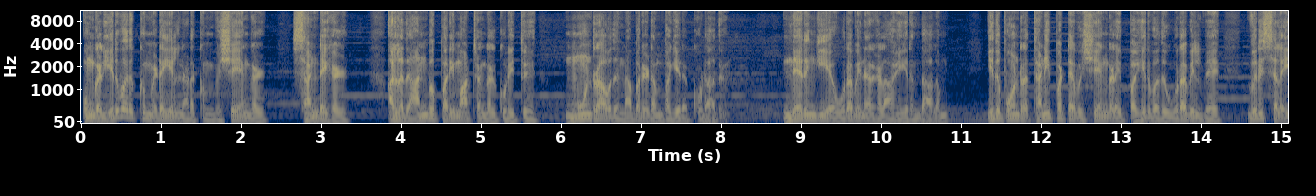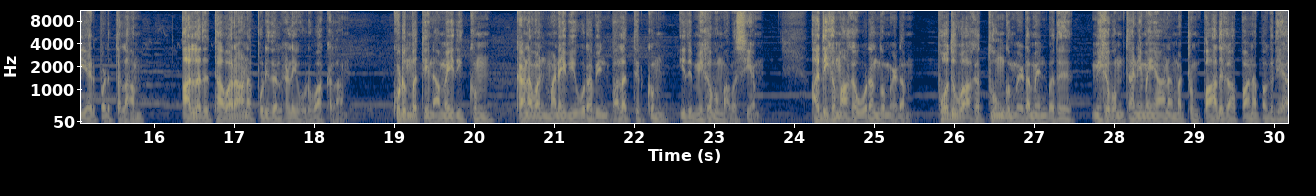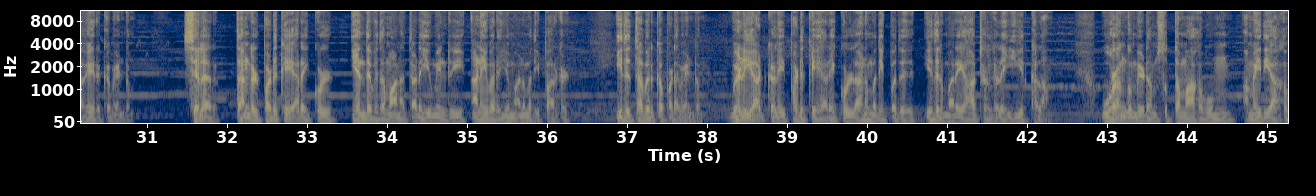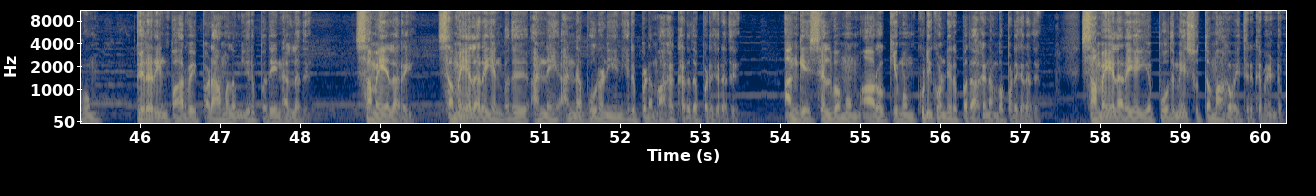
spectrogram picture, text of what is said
உங்கள் இருவருக்கும் இடையில் நடக்கும் விஷயங்கள் சண்டைகள் அல்லது அன்பு பரிமாற்றங்கள் குறித்து மூன்றாவது நபரிடம் பகிரக்கூடாது. நெருங்கிய உறவினர்களாக இருந்தாலும் இது போன்ற தனிப்பட்ட விஷயங்களை பகிர்வது உறவில் வே விரிசலை ஏற்படுத்தலாம் அல்லது தவறான புரிதல்களை உருவாக்கலாம். குடும்பத்தின் அமைதிக்கும் கணவன் மனைவி உறவின் பலத்திற்கும் இது மிகவும் அவசியம். அதிகமாக உறங்கும் இடம் பொதுவாக தூங்கும் இடம் என்பது மிகவும் தனிமையான மற்றும் பாதுகாப்பான பகுதியாக இருக்க வேண்டும். சிலர் தங்கள் படுக்கை அறைக்குள் எந்தவிதமான தடையுமின்றி அனைவரையும் அனுமதிப்பார்கள். இது தவிர்க்கப்பட வேண்டும். வெளியாட்களை படுக்கை அறைக்குள் அனுமதிப்பது எதிர்மறை ஆற்றல்களை ஈர்க்கலாம். உறங்கும் இடம் சுத்தமாகவும் அமைதியாகவும் பிறரின் பார்வைப்படாமலும் இருப்பதே நல்லது. சமையலறை. சமையலறை என்பது அன்னை அன்னபூரணியின் இருப்பிடமாக கருதப்படுகிறது. அங்கே செல்வமும் ஆரோக்கியமும் குடிகொண்டிருப்பதாக நம்பப்படுகிறது. சமையலறையை எப்போதுமே சுத்தமாக வைத்திருக்க வேண்டும்.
